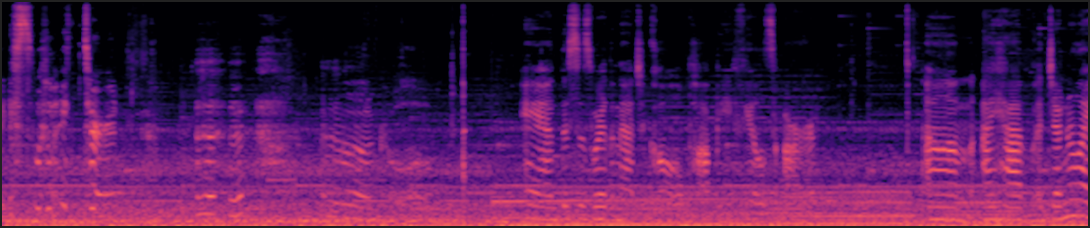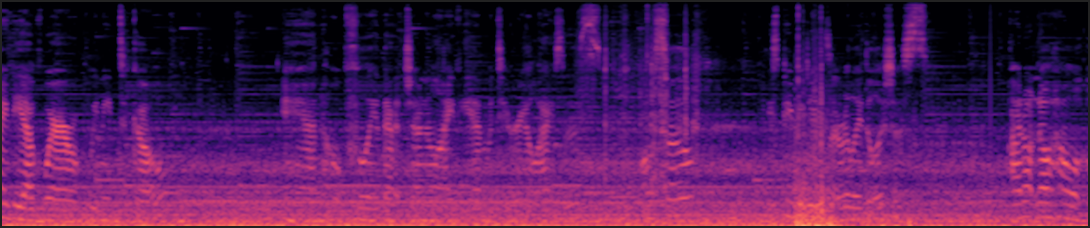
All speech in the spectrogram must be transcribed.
face when I turn. oh, cool. And this is where the magical poppy fields are. Um, I have a general idea of where we need to go, and hopefully that general idea materializes. Also, these PBJs are really delicious. I don't know how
